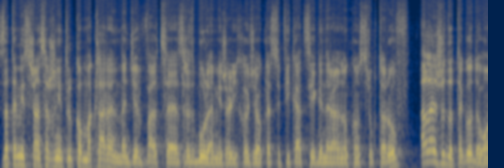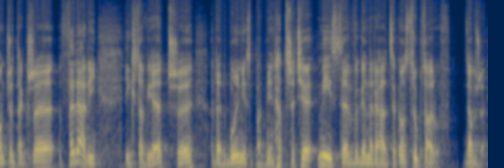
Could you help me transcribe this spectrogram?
Zatem jest szansa, że nie tylko McLaren będzie w walce z Red Bullem, jeżeli chodzi o klasyfikację generalną konstruktorów, ale że do tego dołączy także Ferrari. I kto wie, czy Red Bull nie spadnie na trzecie miejsce w generalce konstruktorów. Dobrze,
